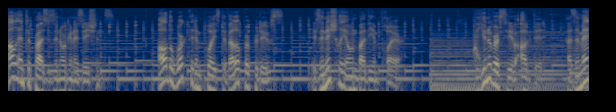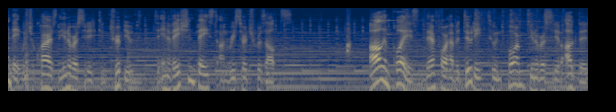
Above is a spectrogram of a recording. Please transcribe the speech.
all enterprises and organizations, all the work that employees develop or produce is initially owned by the employer. The University of Agder has a mandate which requires the university to contribute to innovation based on research results. All employees therefore have a duty to inform University of Agder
